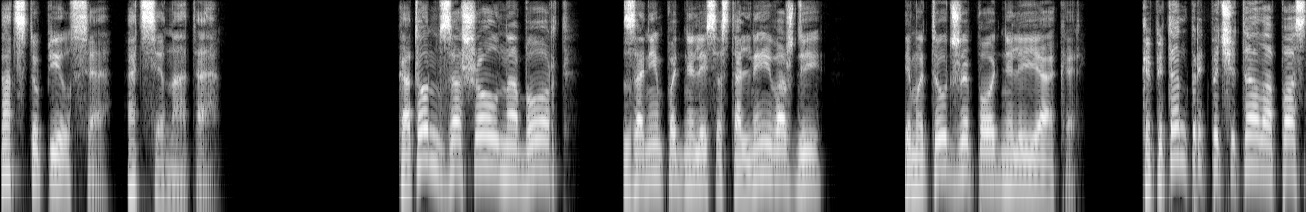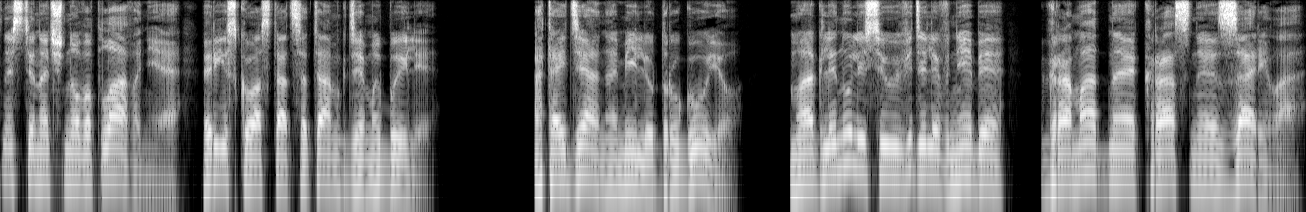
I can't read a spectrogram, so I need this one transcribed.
отступился от Сената. Катон взошел на борт, за ним поднялись остальные вожди, и мы тут же подняли якорь. Капитан предпочитал опасности ночного плавания, риску остаться там, где мы были. Отойдя на милю-другую, мы оглянулись и увидели в небе громадное красное зарево.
